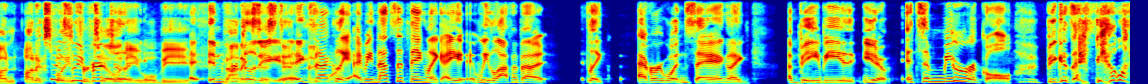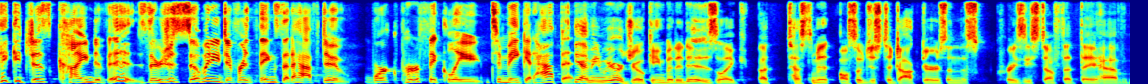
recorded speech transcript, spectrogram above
un- unexplained fertility fertility- will be infertility. Exactly. anymore. I mean, that's the thing. Like, I we laugh about like everyone saying like a baby, you know, it's a miracle because I feel like it just kind of is. There's just so many different things that have to work perfectly to make it happen. Yeah, I mean, we are joking, but it is like a testament also just to doctors and this crazy stuff that they have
